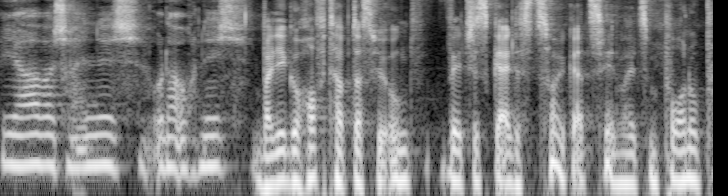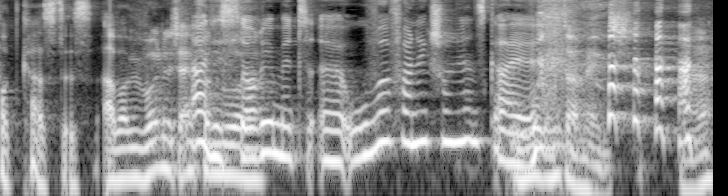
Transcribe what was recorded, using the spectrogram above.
Ja, wahrscheinlich. Oder auch nicht. Weil ihr gehofft habt, dass wir irgendwelches geiles Zeug erzählen, weil es ein Porno-Podcast ist. Aber wir wollen euch einfach Ah, die nur Story mit äh, Uwe fand ich schon ganz geil. Uwe Untermensch. ja?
